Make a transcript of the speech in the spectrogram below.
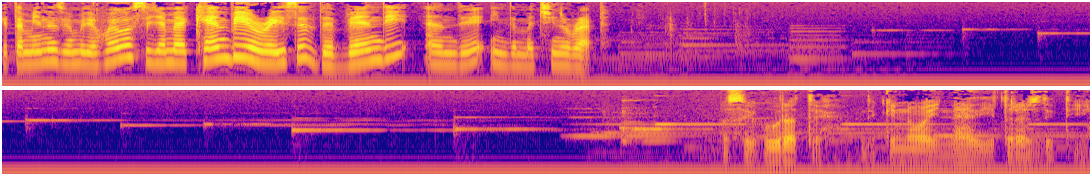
que también es de un videojuego, se llama Can Be Erased de Bendy and the In the Machine Rap. Asegúrate de que no hay nadie tras de ti.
